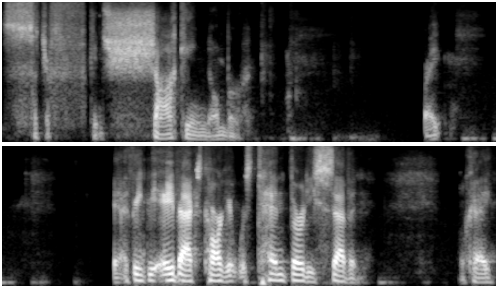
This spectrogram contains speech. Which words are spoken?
such a fucking shocking number, right? I think the AVAX target was 1037. Okay.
